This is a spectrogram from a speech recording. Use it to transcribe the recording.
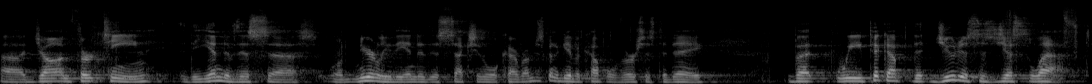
uh, John 13, the end of this, uh, or nearly the end of this section we'll cover. I'm just going to give a couple verses today. But we pick up that Judas has just left.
